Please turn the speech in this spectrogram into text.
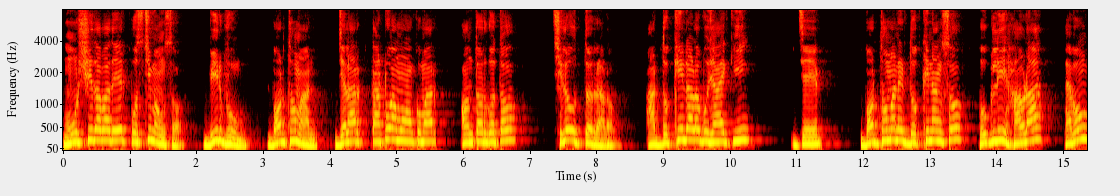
মুর্শিদাবাদের পশ্চিম অংশ, বীরভূম, বর্ধমান জেলার কাটুয়া মহকুমার অন্তর্গত ছিল উত্তর রাঢ় আর দক্ষিণ রাঢ় বোঝায় কি? যে বর্ধমানের দক্ষিণাংশ, হুগলি, হাওড়া এবং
